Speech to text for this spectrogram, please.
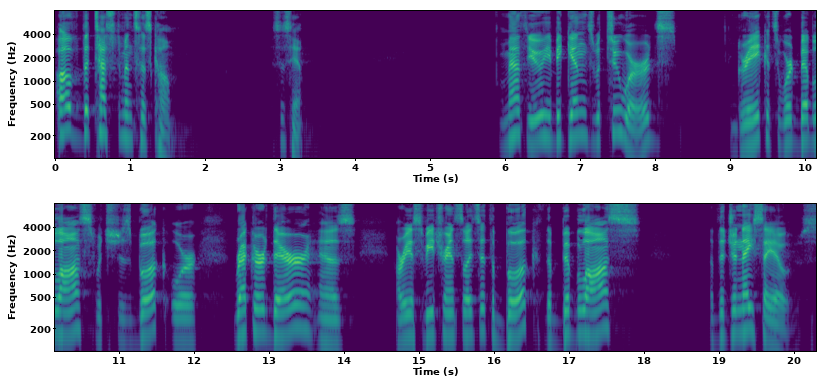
of the Testaments has come. This is him. Matthew, he begins with two words. In Greek, it's the word biblos, which is book or record there, as our ESV translates it, the book, the biblos of the Geneseos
